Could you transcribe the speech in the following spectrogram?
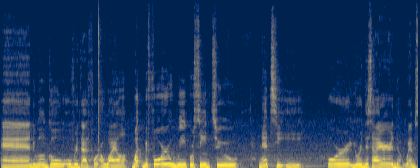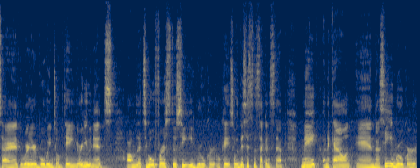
And we'll go over that for a while. But before we proceed to NetCE, or your desired website where you're going to obtain your units, um, let's go first to CE Broker. Okay, so this is the second step. Make an account in the CE Broker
